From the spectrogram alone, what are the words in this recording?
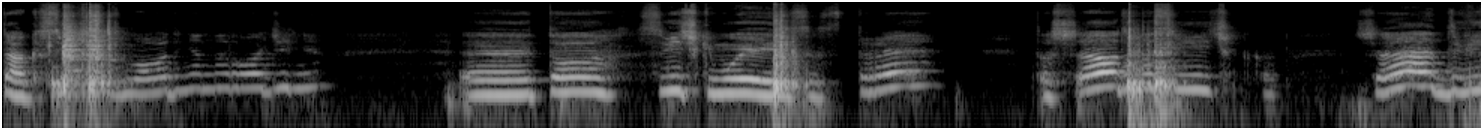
Так, свічки з мого дня народження. Е, то свічки моєї сестри, то ще одна свічка, ще дві,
